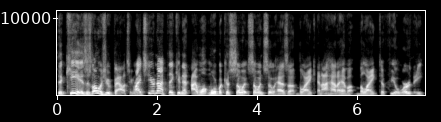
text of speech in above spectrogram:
The key is as long as you're bouncing, right? So you're not thinking that I want more because so so and so has a blank and I had to have a blank to feel worthy.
